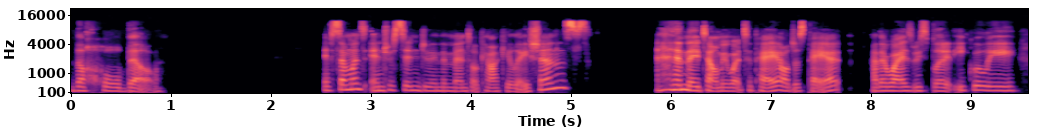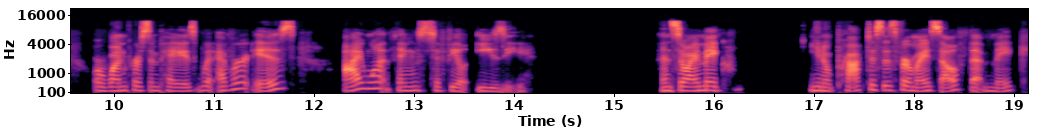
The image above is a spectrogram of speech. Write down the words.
the whole bill. If someone's interested in doing the mental calculations and they tell me what to pay, I'll just pay it. Otherwise, we split it equally or one person pays, whatever it is. I want things to feel easy. And so I make, you know, practices for myself that make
